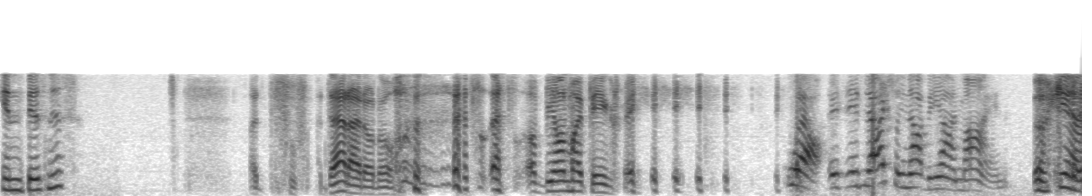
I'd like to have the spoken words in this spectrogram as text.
in business? Uh, that I don't know. that's that's beyond my pay grade. well, it, it's actually not beyond mine. Okay. Yeah,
